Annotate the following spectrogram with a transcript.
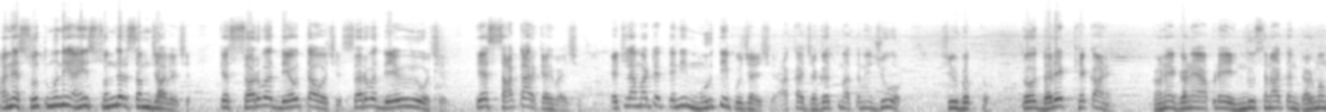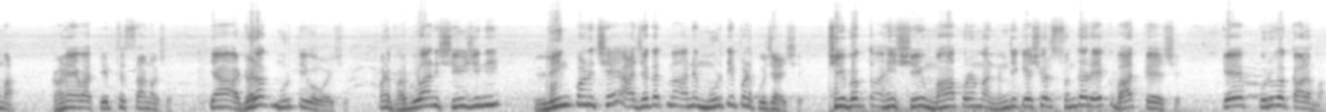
અને સુતમુનિ અહીં સુંદર સમજાવે છે કે સર્વ દેવતાઓ છે, સર્વ દેવીઓ છે, તે સાકાર કહેવાય છે. એટલા માટે તેની મૂર્તિ પૂજાય છે. આખા જગતમાં તમે જુઓ શિવ ભક્તો તો દરેક ઠેકાણે ઘણે ઘણે આપણે હિન્દુ સનાતન ધર્મમાં ઘણા એવા તીર્થસ્થાનો છે. ત્યાં અઢળક મૂર્તિઓ હોય છે. પણ ભગવાન શિવજીની લિંગ પણ છે આ જગતમાં અને મૂર્તિ પણ પૂજાય છે. શિવ ભક્તો અહીં શિવ મહાપુરાણમાં નંદિકેશ્વર સુંદર એક વાત કહે છે કે પૂર્વકાળમાં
